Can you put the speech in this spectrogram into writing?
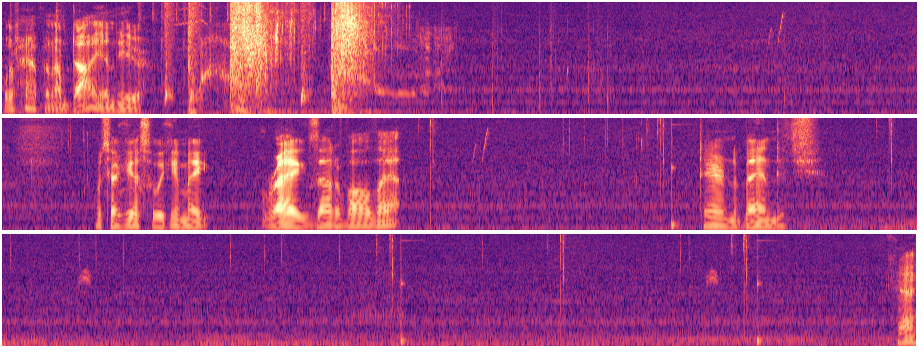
What happened? I'm dying here. Which I guess we can make rags out of all that. Tearing the bandage. Okay.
